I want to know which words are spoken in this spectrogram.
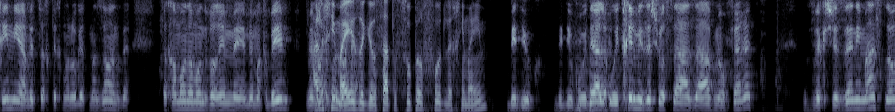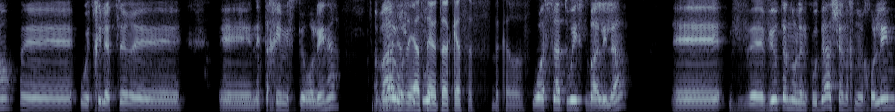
כימיה וצריך טכנולוגיית מזון וצריך המון המון דברים במקביל. על-כימאי זה גרסת הסופר פוד לכימאים? בדיוק, בדיוק. הוא, יודע, הוא התחיל מזה שהוא עשה זהב מעופרת, וכשזה נמאס לו, אה, הוא התחיל לייצר אה, אה, נתחים מספירולינה, אבל הוא זה יעשה הוא, יותר כסף בקרוב. הוא עשה טוויסט בעלילה, והביא אותנו לנקודה שאנחנו יכולים,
